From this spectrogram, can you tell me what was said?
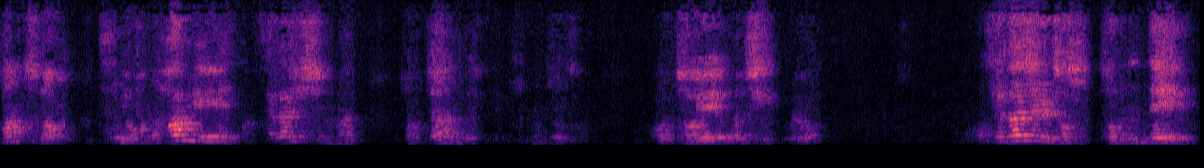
감상노트 같은 경우는 하루에 딱 세 가지씩만 적자는 것이 기본적으로 어, 저의 원칙이고요. 어, 세 가지를 적, 적는데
